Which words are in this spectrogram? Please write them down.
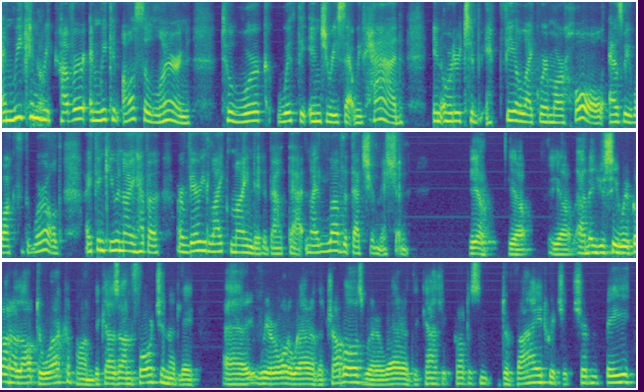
And we can yeah. recover and we can also learn to work with the injuries that we've had in order to feel like we're more whole as we walk through the world. I think you and I have a are very like-minded about that and I love that that's your mission. Yeah, yeah, yeah. And you see, we've got a lot to work upon because unfortunately, uh, we're all aware of the troubles. We're aware of the Catholic Protestant divide, which it shouldn't be.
